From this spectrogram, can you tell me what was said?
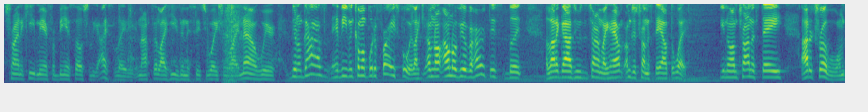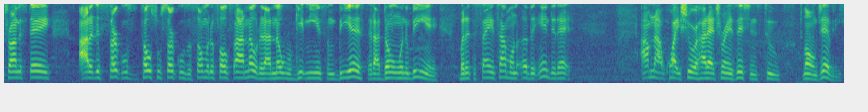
trying to keep men from being socially isolated. And I feel like he's in a situation right now where, you know, guys have even come up with a phrase for it. Like, I'm not, I don't know if you ever heard this, but a lot of guys use the term like, hey, I'm I'm just trying to stay out the way. You know, I'm trying to stay out of trouble. I'm trying to stay out of the circles, social circles of some of the folks I know that I know will get me in some BS that I don't want to be in. But at the same time, on the other end of that, I'm not quite sure how that transitions to longevity.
